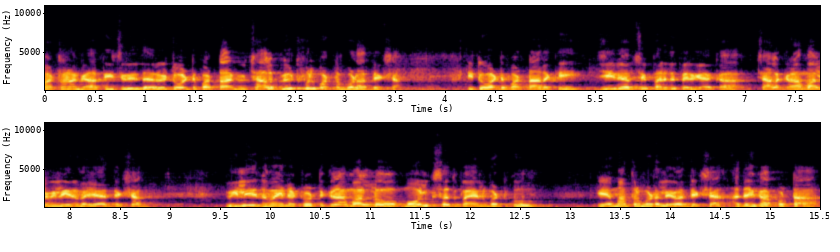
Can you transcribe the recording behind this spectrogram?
పట్టణంగా తీర్చిదిద్దారు. ఇటువంటి పట్టణానికి చాలా బ్యూటిఫుల్ పట్టణం కూడా అధ్యక్ష. ఇటువంటి పట్టణానికి జీవీఎంసీ పరిధి పెరిగాక చాలా గ్రామాలు విలీనం అయ్యాయి అధ్యక్ష. విలీనమైనటువంటి గ్రామాల్లో మౌలిక సదుపాయాలు మట్టుకు ఏమాత్రం కూడా లేవు అధ్యక్ష. అదే కాకుండా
